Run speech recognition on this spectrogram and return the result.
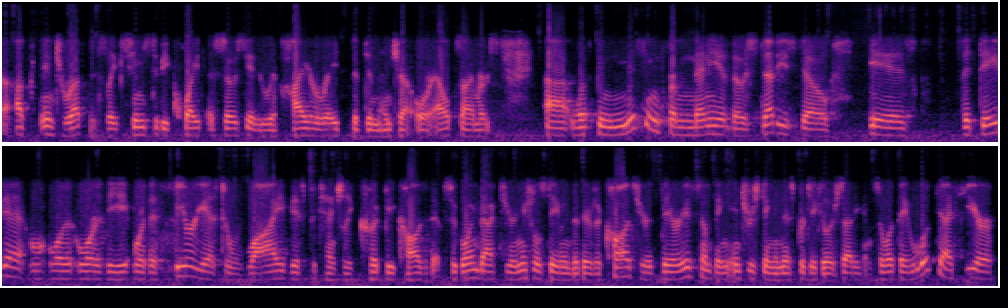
uh, interrupted sleep seems to be quite associated with higher rates of dementia or Alzheimer's. Uh, what's been missing from many of those studies, though, is the data or, or the or the theory as to why this potentially could be causative. So going back to your initial statement that there's a cause here, there is something interesting in this particular study. And so what they looked at here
